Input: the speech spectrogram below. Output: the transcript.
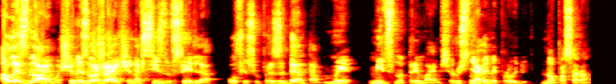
Але знаємо, що незважаючи на всі зусилля офісу президента, ми міцно тримаємося. Русняві не пройдуть, но пасаран.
